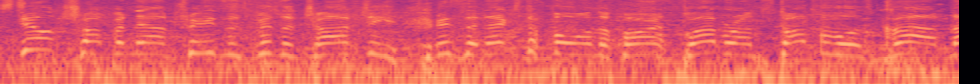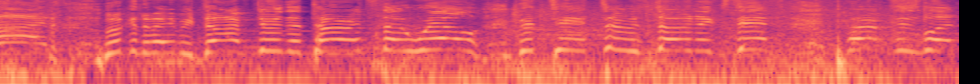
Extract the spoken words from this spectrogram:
still chopping down trees as Vizicsacsi is the next to fall in the forest. Blabber unstoppable as Cloud9 looking to maybe dive through the turrets. They will. The tier twos don't exist. Perkz is letting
